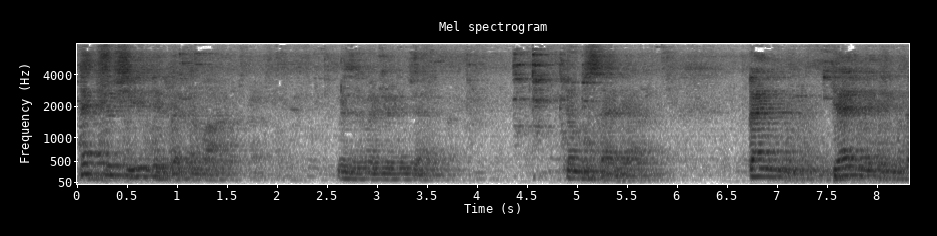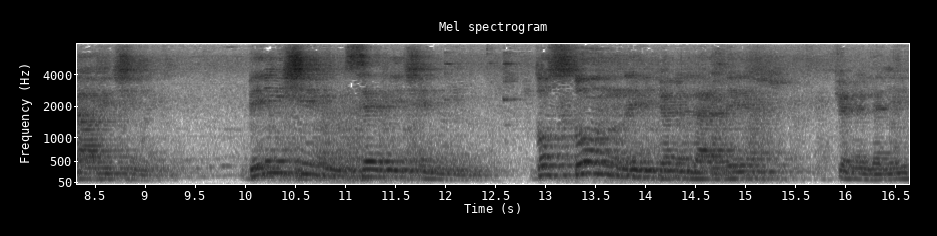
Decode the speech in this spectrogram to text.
Hep şu şiir geldi aklıma. Müdürüme görünce. Yunus Derya. Ben gelmedim davi için. Benim işim sevgi için. Dostun evi gönüllerdir. Gönülleri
